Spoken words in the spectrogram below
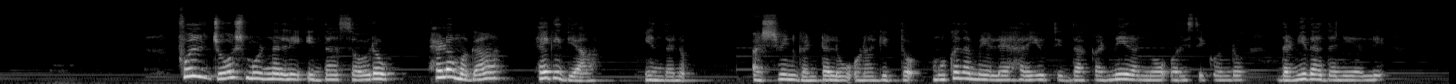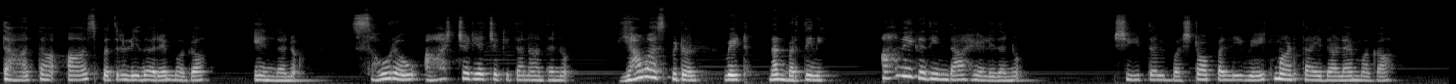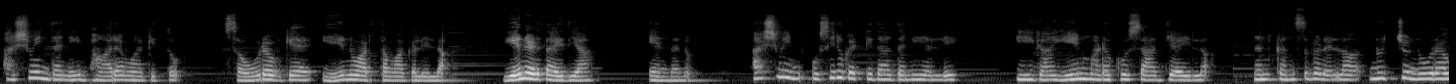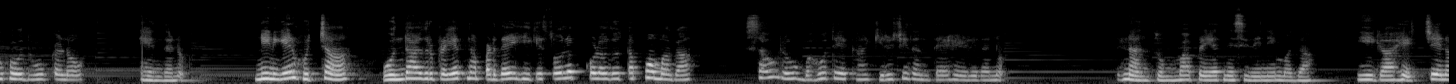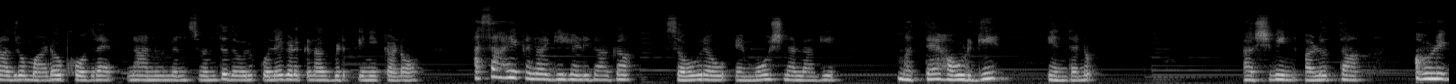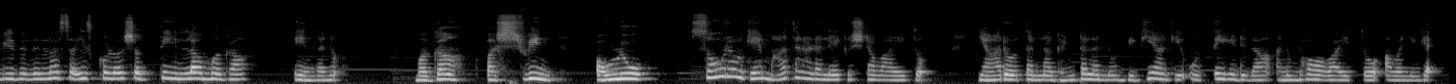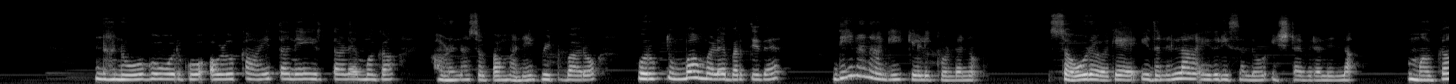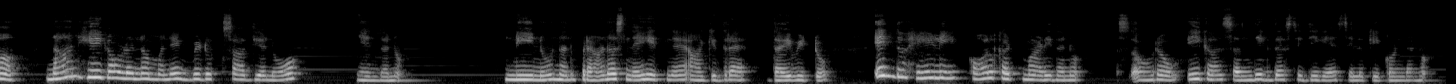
ಫುಲ್ ಜೋಶ್ ಮೂಡ್ನಲ್ಲಿ ಇದ್ದ ಸೌರವ್, ಹೇಳೋ ಮಗ, ಹೇಗಿದ್ಯಾ? ಎಂದನು. ಅಶ್ವಿನ್ ಗಂಟಲು ಒಣಗಿತ್ತು. ಮುಖದ ಮೇಲೆ ಹರಿಯುತ್ತಿದ್ದ ಕಣ್ಣೀರನ್ನು ಒರೆಸಿಕೊಂಡು ದಣಿದ ದನಿಯಲ್ಲಿ ತಾತ ಆಸ್ಪತ್ರೆಯಲ್ಲಿದ್ದಾರೆ ಮಗ ಎಂದನು. ಸೌರವ್ ಆಶ್ಚರ್ಯಚಕಿತನಾದನು. ಯಾವ ಹಾಸ್ಪಿಟಲ್? ವೇಟ್, ನಾನು ಬರ್ತೀನಿ. ಆವೇಗದಿಂದ ಹೇಳಿದನು. ಶೀತಲ್ ಬಸ್ ಸ್ಟಾಪಲ್ಲಿ ವೇಟ್ ಮಾಡ್ತಾ ಇದ್ದಾಳೆ ಮಗ. ಅಶ್ವಿನ್ ದನಿ ಭಾರವಾಗಿತ್ತು. ಸೌರವ್ಗೆ ಏನೂ ಅರ್ಥವಾಗಲಿಲ್ಲ. ಏನು ಹೇಳ್ತಾ ಇದೆಯಾ? ಎಂದನು. ಅಶ್ವಿನ್ ಉಸಿರುಗಟ್ಟಿದ ದನಿಯಲ್ಲಿ, ಈಗ ಏನು ಮಾಡೋಕ್ಕೂ ಸಾಧ್ಯ ಇಲ್ಲ. ನನ್ನ ಕನಸುಗಳೆಲ್ಲ ನುಚ್ಚು ನೂರಾಗಿ ಹೋದ್ವು ಕಣೋ ಎಂದನು. ನಿನಗೇನು ಹುಚ್ಚ? ಒಂದಾದರೂ ಪ್ರಯತ್ನ ಪಡದೆ ಹೀಗೆ ಸೋಲಪ್ಕೊಳ್ಳೋದು ತಪ್ಪೋ ಮಗ? ಸೌರವ್ ಬಹುತೇಕ ಕಿರುಚಿದಂತೆ ಹೇಳಿದನು. ನಾನು ತುಂಬ ಪ್ರಯತ್ನಿಸಿದ್ದೀನಿ ಮಗ. ಈಗ ಹೆಚ್ಚೇನಾದರೂ ಮಾಡೋಕೆ ಹೋದರೆ ನಾನು ನನ್ನ ಸ್ವಂತದವರು ಕೊಲೆಗಡಕನಾಗಿ ಬಿಡ್ತೀನಿ ಕಣೋ. ಅಸಹಾಯಕನಾಗಿ ಹೇಳಿದಾಗ ಸೌರವ್ ಎಮೋಷ್ನಲ್ ಆಗಿ, ಮತ್ತೆ ಹುಡುಗಿ? ಎಂದನು. ಅಶ್ವಿನ್ ಅಳುತ್ತಾ, ಅವಳಿಗೆ ಇದನ್ನೆಲ್ಲ ಸಹಿಸ್ಕೊಳ್ಳೋ ಶಕ್ತಿ ಇಲ್ಲ ಮಗ, ಎಂದನು. ಮಗ, ಅಶ್ವಿನ್, ಅವಳು, ಸೌರವ್ಗೆ ಮಾತನಾಡಲೇ ಕಷ್ಟವಾಯಿತು. ಯಾರೋ ತನ್ನ ಗಂಟಲನ್ನು ಬಿಗಿಯಾಗಿ ಒತ್ತಿ ಹಿಡಿದ ಅನುಭವವಾಯಿತು ಅವನಿಗೆ. ನಾನು ಹೋಗೋವರೆಗೂ ಅವಳು ಕಾಯ್ತಾನೇ ಇರ್ತಾಳೆ ಮಗ, ಅವಳನ್ನ ಸ್ವಲ್ಪ ಮನೆಗೆ ಬಿಟ್ಬಾರೋ ಹೊರಗೆ ತುಂಬ ಮಳೆ ಬರ್ತಿದೆ, ದೀನನಾಗಿ ಕೇಳಿಕೊಂಡನು. ಸೌರವ್ಗೆ ಇದನ್ನೆಲ್ಲ ಎದುರಿಸಲು ಇಷ್ಟವಿರಲಿಲ್ಲ. ಮಗ, ನಾನು ಹೇಗೆ ಅವಳನ್ನು ಮನೆಗೆ ಬಿಡೋಕ್ಕೆ ಸಾಧ್ಯನೋ? ಎಂದನು. ನೀನು ನನ್ನ ಪ್ರಾಣ ಸ್ನೇಹಿತನೇ ಆಗಿದ್ರೆ ದಯವಿಟ್ಟು ಎಂದು ಹೇಳಿ ಕಾಲ್ ಕಟ್ ಮಾಡಿದನು. ಸೌರವ್ ಈಗ ಸಂದಿಗ್ಧ ಸ್ಥಿತಿಗೆ ಸಿಲುಕಿಕೊಂಡನು.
